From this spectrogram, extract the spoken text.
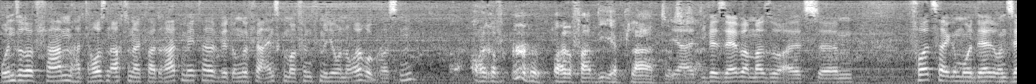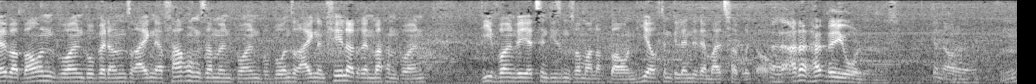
unsere Farm hat 1800 Quadratmeter, wird ungefähr 1,5 Millionen Euro kosten. Eure, eure Farm, die ihr plant, Ja, sozusagen. die wir selber mal so als ähm, Vorzeigemodell uns selber bauen wollen, wo wir dann unsere eigenen Erfahrungen sammeln wollen, wo wir unsere eigenen Fehler drin machen wollen. Die wollen wir jetzt in diesem Sommer noch bauen, hier auf dem Gelände der Malzfabrik auch. äh, anderthalb Millionen. Genau. Mhm.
